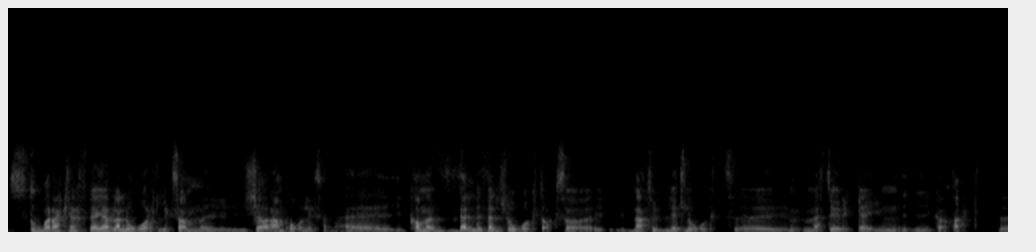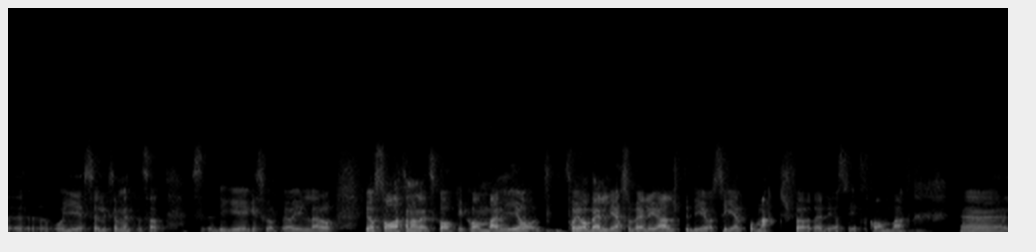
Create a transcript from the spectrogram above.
stora kräftiga jävla lår liksom kör han på liksom. Kommer väldigt, väldigt lågt också, naturligt lågt med styrka in i kontakt. Eh, och ge sig liksom inte så att det är egenskaper jag gillar. Och jag sa att han hade ett skakig komban. Jag, får jag välja så väljer jag alltid det jag ser på match före det jag ser på komban. Eh,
